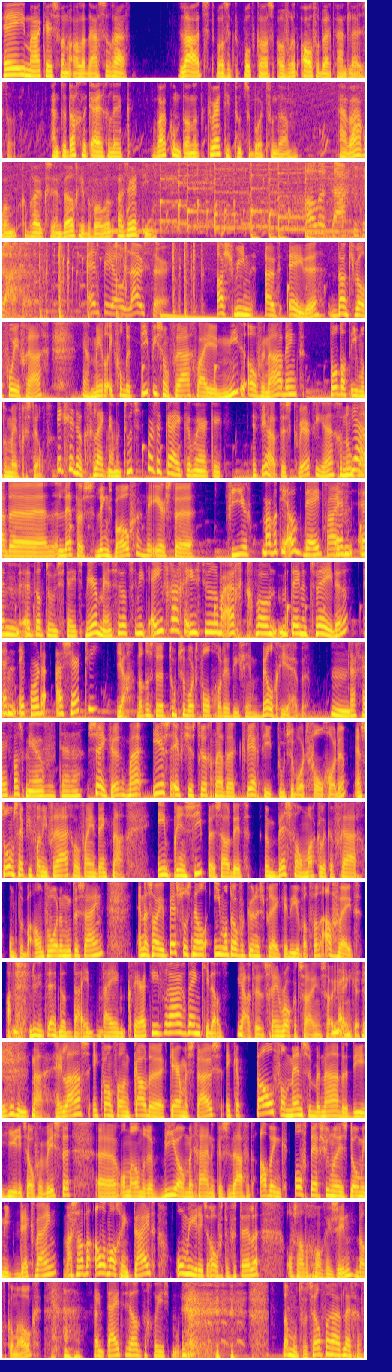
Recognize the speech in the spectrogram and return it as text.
Hey makers van Alledaagse Vragen. Laatst was ik de podcast over het alfabet aan het luisteren. En toen dacht ik eigenlijk, waar komt dan het QWERTY-toetsenbord vandaan? En waarom gebruiken ze in België bijvoorbeeld AZERTY? Alledaagse vragen. NPO Luister. Ashwin uit Ede, dankjewel voor je vraag. Ja, Merel, ik vond dit typisch zo'n vraag waar je niet over nadenkt totdat iemand hem heeft gesteld. Ik zit ook gelijk naar mijn toetsenbord te kijken, merk ik. Ja, het is QWERTY, hè? genoemd Ja. naar de letters linksboven, de eerste vier. Maar wat hij ook deed, Vijf. en, en eh, dat doen steeds meer mensen, dat ze niet één vraag insturen, maar eigenlijk gewoon meteen een tweede. En ik hoorde Acerti. Ja, dat is de toetsenbordvolgorde die ze in België hebben. Hm, daar ga je vast meer over vertellen. Zeker, maar eerst eventjes terug naar de QWERTY-toetsenbordvolgorde. En soms heb je van die vragen waarvan je denkt, nou, in principe zou dit een best wel makkelijke vraag om te beantwoorden moeten zijn. En dan zou je best wel snel iemand over kunnen spreken die er wat van af weet. Absoluut. En dat bij, bij een QWERTY-vraag denk je dat? Ja, dit is geen rocket science, zou je nee, denken. zeker niet. Nou, helaas, ik kwam van een koude kermis thuis. Ik heb tal van mensen benaderd die hier iets over wisten. Eh, onder andere biomechanicus David Abbink of techjournalist Dominique Dekwijn. Maar ze hadden allemaal geen tijd om hier iets over te vertellen. Of ze hadden gewoon geen zin, dat kon ook. Geen tijd is altijd een goede smoes. Dan moeten we het zelf maar uitleggen.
